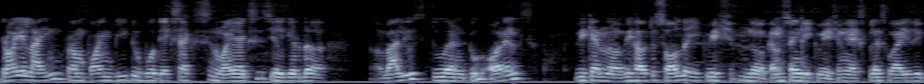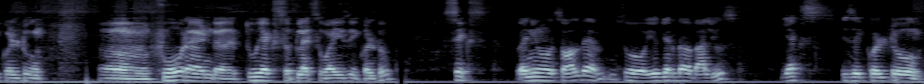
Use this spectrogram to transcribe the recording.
draw a line from point b to both x-axis and y-axis you'll get the uh, values 2 and 2 or else we can uh, we have to solve the equation the constraint equation. X plus y is equal to uh, 4 and uh, 2x plus y is equal to 6 when you solve them so you get the values x is equal to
